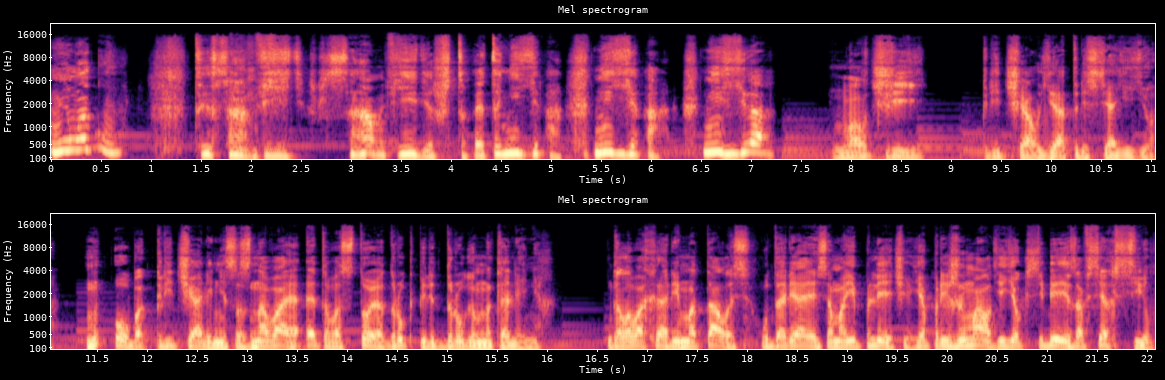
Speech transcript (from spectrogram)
Не могу. Ты сам видишь, сам видишь, что это не я, не я, не я. Молчи, кричал я, тряся ее. Мы оба кричали, не сознавая этого, стоя друг перед другом на коленях. Голова Хари моталась, ударяясь о мои плечи. Я прижимал ее к себе изо всех сил.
